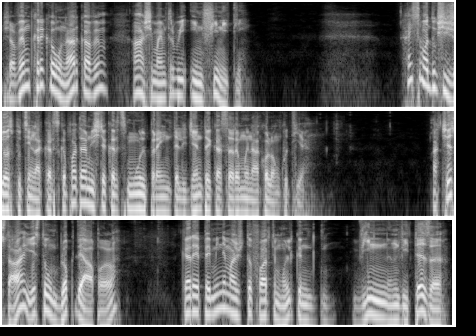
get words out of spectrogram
Și avem, cred că un arc, avem... A, și mai îmi trebuie Infinity. Hai să mă duc și jos puțin la cărți, că poate am niște cărți mult prea inteligente ca să rămână acolo în cutie. Acesta este un bloc de apă care pe mine mă ajută foarte mult când vin în viteză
